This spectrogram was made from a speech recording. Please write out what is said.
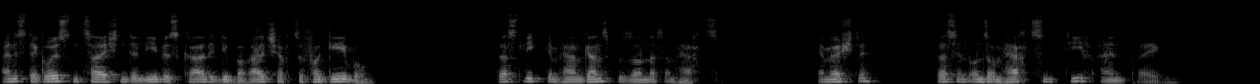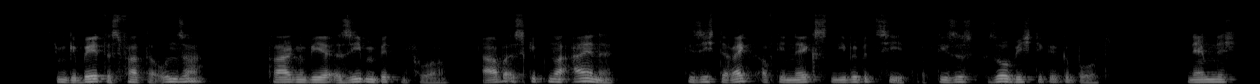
Eines der größten Zeichen der Liebe ist gerade die Bereitschaft zur Vergebung. Das liegt dem Herrn ganz besonders am Herzen. Er möchte das in unserem Herzen tief einprägen. Im Gebet des Vater Unser tragen wir sieben Bitten vor, aber es gibt nur eine, die sich direkt auf die Nächstenliebe bezieht, auf dieses so wichtige Gebot, nämlich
